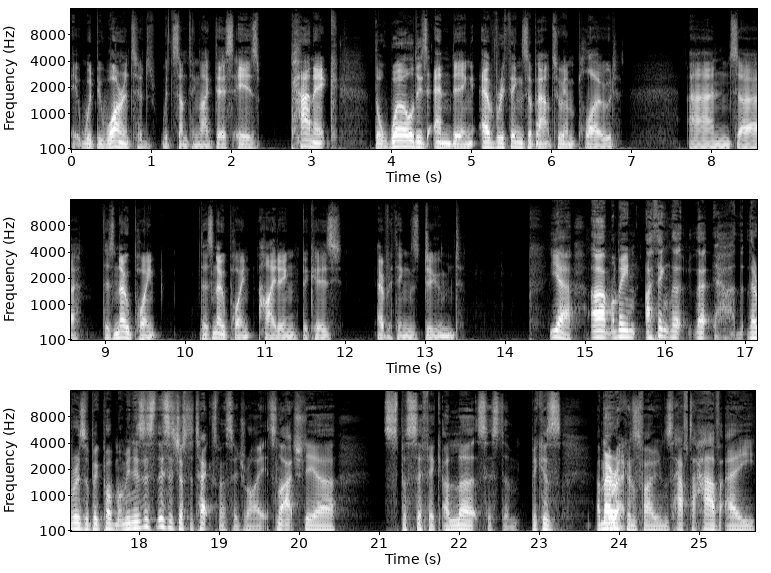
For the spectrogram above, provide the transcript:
it would be warranted with something like this is panic. The world is ending. Everything's about to implode, and uh, there's no point. There's no point hiding because everything's doomed. Yeah, um, I mean, I think that, that there is a big problem. I mean, is this this is just a text message, right? It's not actually a specific alert system because American Correct. phones have to have a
